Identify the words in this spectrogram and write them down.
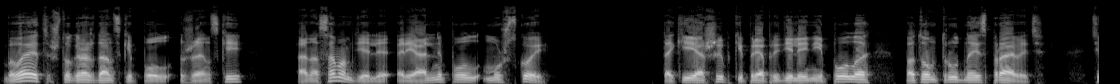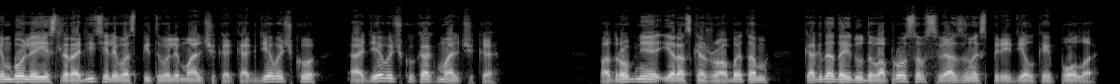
Бывает, что гражданский пол женский, а на самом деле реальный пол мужской. Такие ошибки при определении пола потом трудно исправить, тем более если родители воспитывали мальчика как девочку, а девочку как мальчика. Подробнее я расскажу об этом, когда дойду до вопросов, связанных с переделкой пола.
